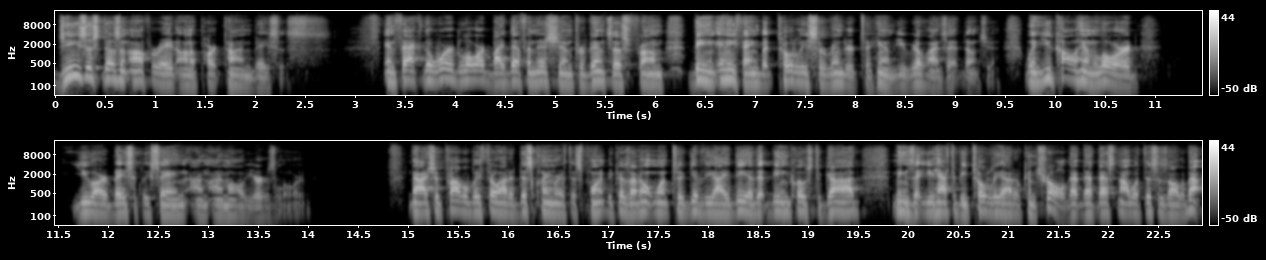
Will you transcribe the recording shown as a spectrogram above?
Jesus doesn't operate on a part time basis. In fact, the word Lord, by definition, prevents us from being anything but totally surrendered to Him. You realize that, don't you? When you call Him Lord, you are basically saying, I'm, I'm all yours, Lord. Now, I should probably throw out a disclaimer at this point because I don't want to give the idea that being close to God means that you have to be totally out of control. That, that, that's not what this is all about.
